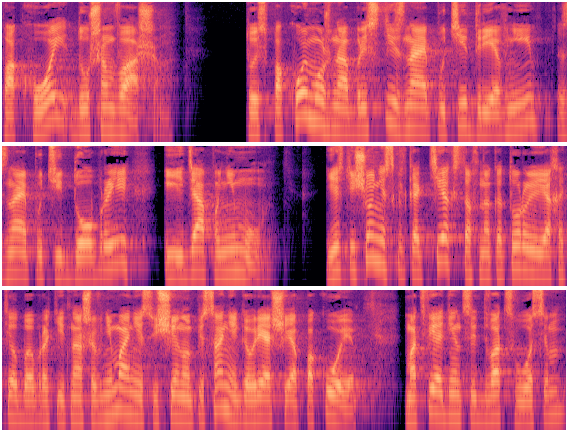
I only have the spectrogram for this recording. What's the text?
покой душам вашим». То есть покой можно обрести, зная пути древние, зная пути добрые и идя по нему. Есть еще несколько текстов, на которые я хотел бы обратить наше внимание Священного Писания, говорящие о покое. Матфея 11, 28.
